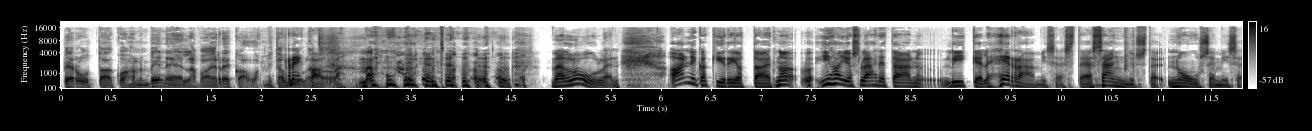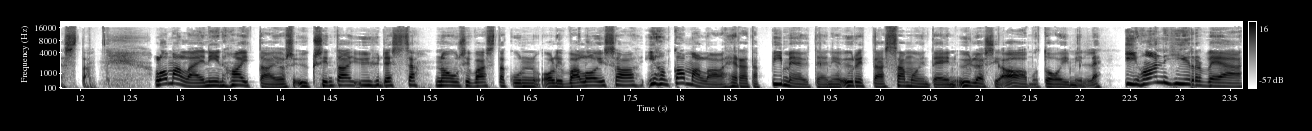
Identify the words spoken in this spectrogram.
Peruuttaakohan veneellä vai rekalla? Mitä luulet? Rekalla. Mä luulen. Mä luulen. Annika kirjoittaa, että no ihan jos lähdetään liikkeelle heräämisestä ja sängystä nousemisesta. Lomalla ei niin haittaa, jos yksin tai yhdessä nousi vasta kun oli valoisaa. Ihan kamalaa herätä pimeyteen ja yrittää samoin tein ylös ja aamutoimille. Ihan hirveää,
